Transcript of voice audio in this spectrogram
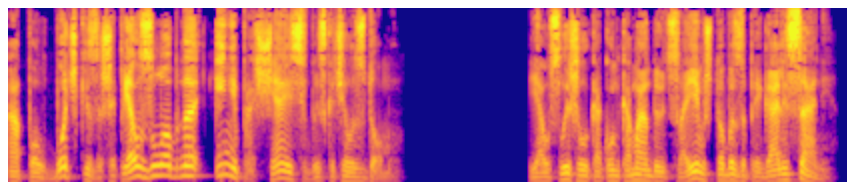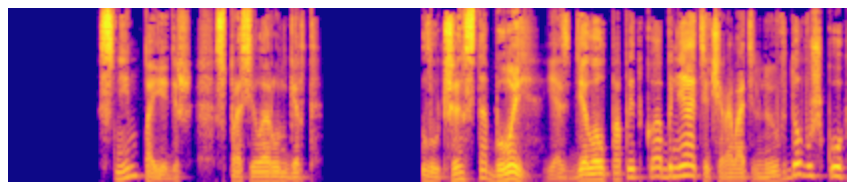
а полбочки зашипел злобно и, не прощаясь, выскочил из дому. Я услышал, как он командует своим, чтобы запрягали сани. — С ним поедешь? — спросила Рунгерт. «Лучше с тобой». Я сделал попытку обнять очаровательную вдовушку,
